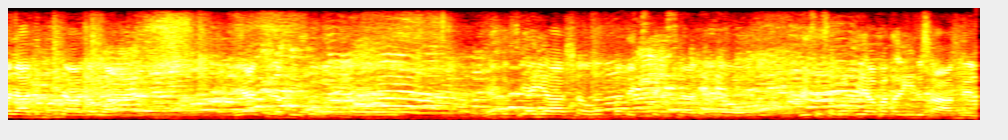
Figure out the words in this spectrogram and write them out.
wala din ginagawa. Ayan, sila Pico. Hello. Eto si Ayasha, oh, pa-text-text lang. Hello. Isa sa mga pinapatalino sa amin.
